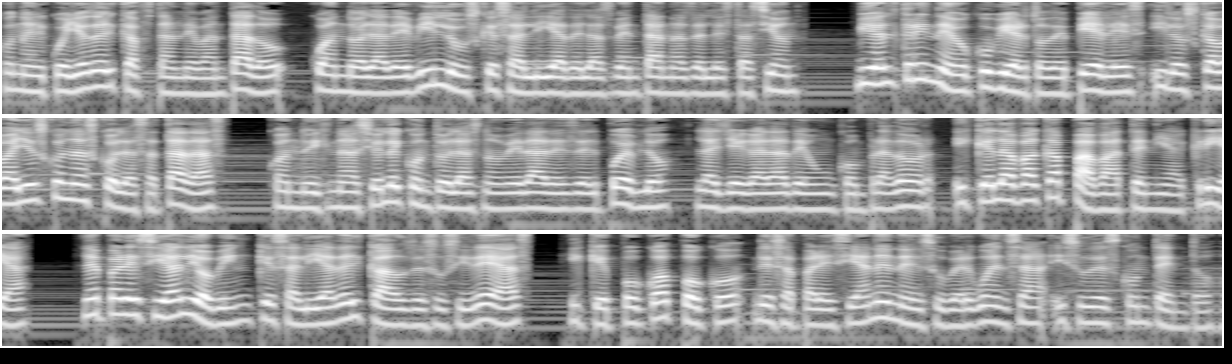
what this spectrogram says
con el cuello del caftán levantado, cuando a la débil luz que salía de las ventanas de la estación vio el trineo cubierto de pieles y los caballos con las colas atadas, cuando Ignacio le contó las novedades del pueblo, la llegada de un comprador y que la vaca pava tenía cría, le parecía a Liobin que salía del caos de sus ideas y que poco a poco desaparecían en él su vergüenza y su descontento.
